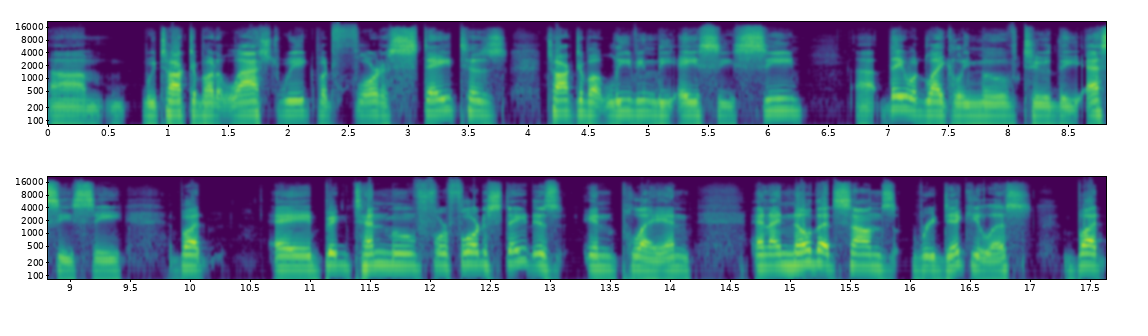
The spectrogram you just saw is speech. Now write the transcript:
Um, we talked about it last week, but Florida State has talked about leaving the ACC. Uh, they would likely move to the SEC, but a Big Ten move for Florida State is in play, and and I know that sounds ridiculous, but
